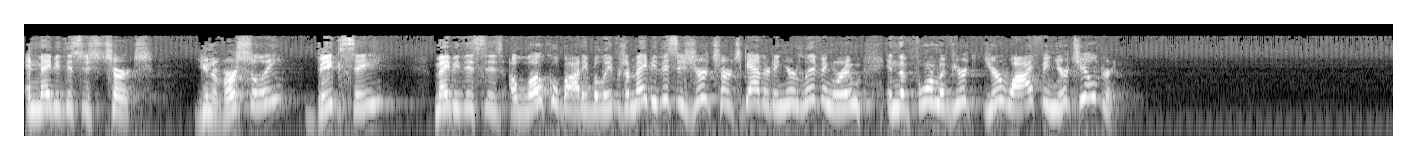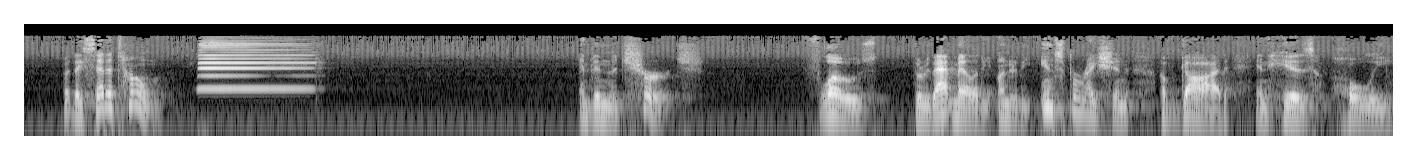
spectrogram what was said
And maybe this is church universally, big C. Maybe this is a local body of believers, or maybe this is your church gathered in your living room in the form of your, your wife and your children. But they set a tone. And then the church flows through that melody under the inspiration of God and His Holy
